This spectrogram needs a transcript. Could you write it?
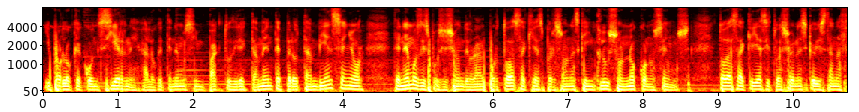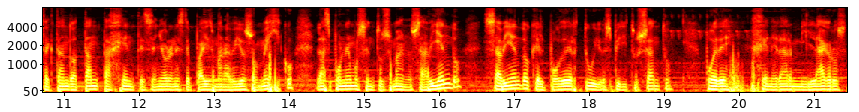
y por lo que concierne a lo que tenemos impacto directamente, pero también, Señor, tenemos disposición de orar por todas aquellas personas que incluso no conocemos, todas aquellas situaciones que hoy están afectando a tanta gente, Señor, en este país maravilloso México, las ponemos en tus manos, sabiendo, sabiendo que el poder tuyo, Espíritu Santo puede generar milagros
